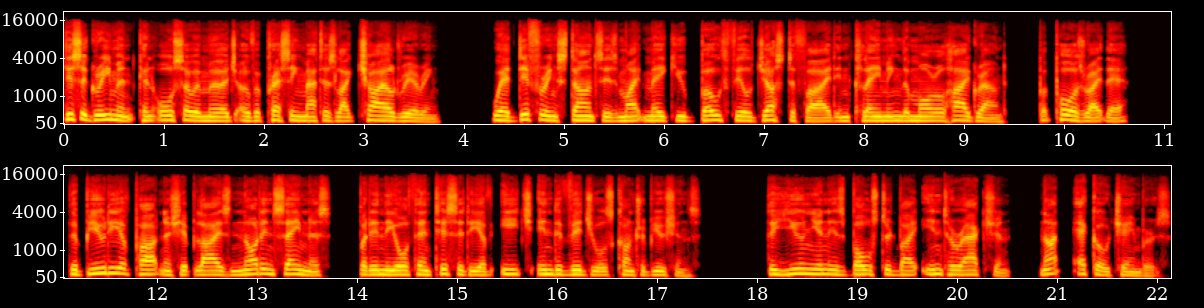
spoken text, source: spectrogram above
Disagreement can also emerge over pressing matters like child rearing, where differing stances might make you both feel justified in claiming the moral high ground. But pause right there. The beauty of partnership lies not in sameness, but in the authenticity of each individual's contributions. The union is bolstered by interaction, not echo chambers.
